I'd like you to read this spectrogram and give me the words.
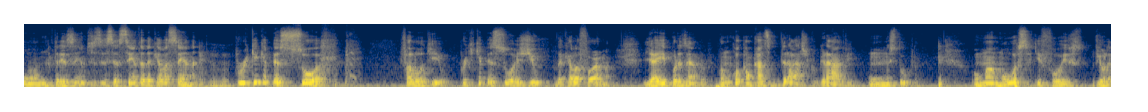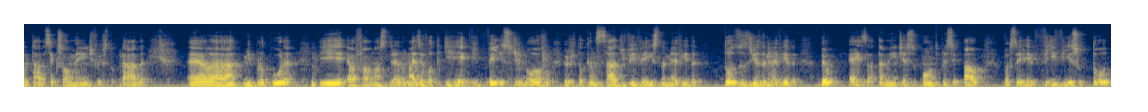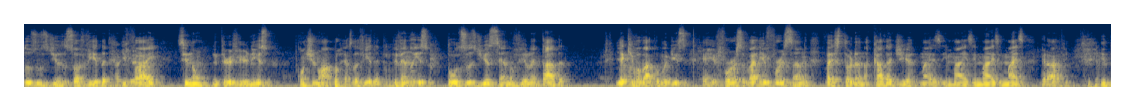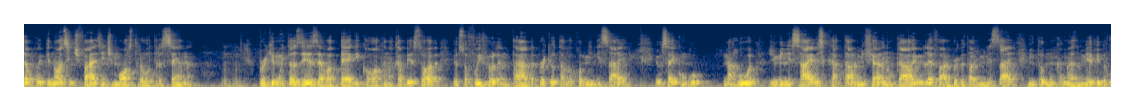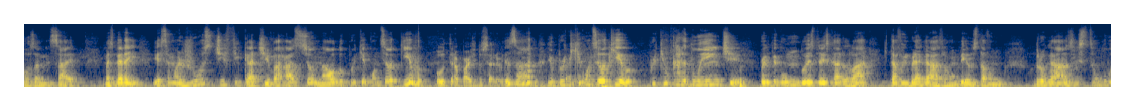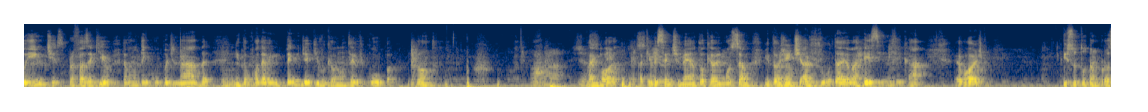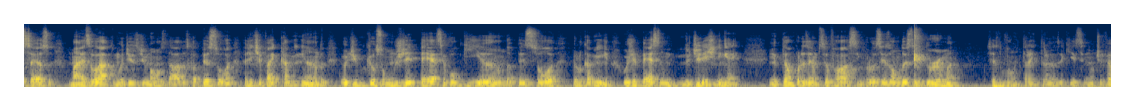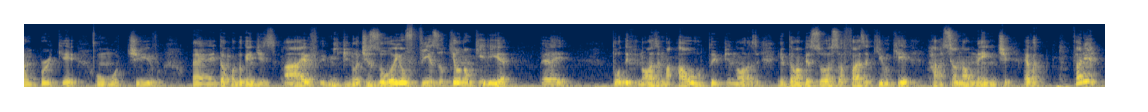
um 360 daquela cena. Uhum. Por que, que a pessoa falou aquilo? Por que, que a pessoa agiu daquela forma? E aí, por exemplo, vamos colocar um caso drástico, grave, um estupro. Uma moça que foi violentada sexualmente, foi estuprada, ela me procura e ela fala, nossa Adriano, mas eu vou ter que reviver isso de novo, eu já estou cansado de viver isso na minha vida, todos os dias da minha vida. Deu, é exatamente esse o ponto principal. Você revive isso todos os dias da sua vida e Ok. vai, se não intervir nisso, continuar pro resto da vida Uhum. vivendo isso, todos os dias sendo violentada. E aquilo Ah. lá, como eu disse, é reforço, vai reforçando, vai se tornando a cada dia mais e mais e mais e mais grave. Então, com a hipnose, a gente faz, a gente mostra outra cena. Uhum. Porque muitas vezes ela pega e coloca na cabeça, olha, eu só fui violentada porque eu tava com a mini saia. Eu saí com ru- na rua de mini saia, eles cataram, me enfiaram num carro e me levaram porque eu tava de mini saia. Então nunca mais na minha vida eu vou usar mini saia. Mas espera aí, essa é uma justificativa racional do porquê aconteceu aquilo. Outra parte do cérebro. Exato. E o porquê que aconteceu aquilo? Porque o cara é doente. Porque pegou um, dois, três caras lá que estavam embriagados, estavam bêbados, estavam drogados, eles estão doentes para fazer aquilo. Ela não tem culpa de nada. Uhum. Então quando ela entende aquilo que ela não teve culpa, pronto, Ah, já vai embora. Aquele sentimento, aquela emoção. Então a gente ajuda ela a ressignificar. É lógico. Isso tudo é um processo, mas lá, como eu disse, de mãos dadas com a pessoa, a gente vai caminhando. Eu digo que eu sou um GPS, eu vou guiando a pessoa pelo caminho. O GPS não, não dirige ninguém. Então, por exemplo, se eu falar assim pra vocês, ó, um, dois, três, durma, vocês não vão entrar em transe aqui se não tiver um porquê, um motivo. É, então, quando alguém diz, ah, eu, me hipnotizou e eu fiz o que eu não queria. Pera aí. Toda hipnose é uma auto-hipnose. Então a pessoa só faz aquilo que racionalmente ela faria.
